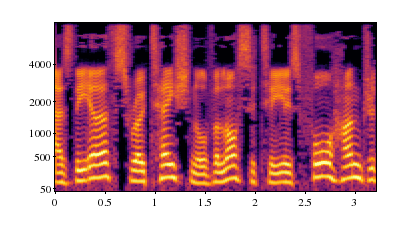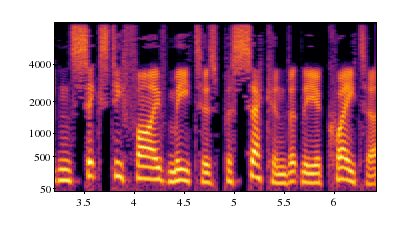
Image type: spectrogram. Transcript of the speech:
as the Earth's rotational velocity is 465 meters per second at the equator,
